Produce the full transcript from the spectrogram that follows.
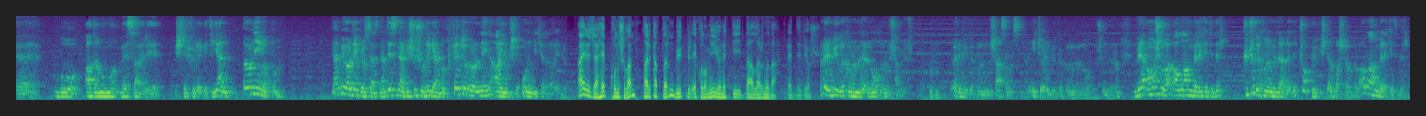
e, bu adamımı vesaire işte şuraya getir. Yani örneği yok bunun. Yani bir örnek göstersinler. Desinler ki şu şurada gel bak. FETÖ örneğini ayrı bir şey. Onu bir kenara. Ayrıca hep konuşulan tarikatların büyük bir ekonomiyi yönettiği iddialarını da reddediyor. Öyle büyük ekonomilerin olduğunu düşünmüyorum. Öyle büyük ekonominin şahsen aslında. Hiç öyle büyük ekonomilerin olduğunu düşünmüyorum. Ve ama şu var Allah'ın bereketidir. Küçük ekonomilerle de çok büyük işler başarılıyor. Allah'ın bereketidir.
